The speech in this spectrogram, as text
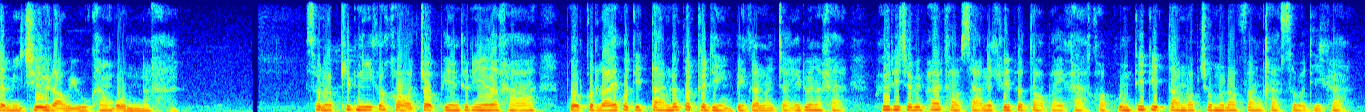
จะมีชื่อเราอยู่ข้างบนนะคะ สำหรับคลิปนี้ก็ขอจบเพียงเท่านี้นะคะ โปรดกดไลค์ กดติดตาม และกดกระดิ่งเป็นกำลังใจให้ด้วยนะคะ เพื่อที่จะไม่พลาดข่าวสารในคลิปต่อไปค่ะ ขอบคุณที่ติดตามรับชมและรับฟังค่ะ สวัสดีค่ะ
